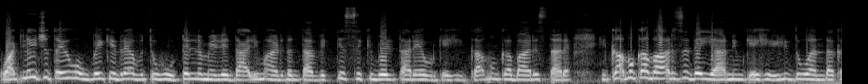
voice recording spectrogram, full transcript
ಕ್ವಾಟ್ಲೆ ಜೊತೆ ಹೋಗ್ಬೇಕಿದ್ರೆ ಅವತ್ತು ಹೋಟೆಲ್ನ ಮೇಲೆ ದಾಳಿ ಮಾಡಿದಂಥ ವ್ಯಕ್ತಿ ಸಿಕ್ಕಿ ಬೀಳ್ತಾರೆ ಅವ್ರಿಗೆ ಹಿಗ್ಗಾಮುಖ ಬಾರಿಸ್ತಾರೆ. ಹಿಗ್ಗಾಮುಖ ಬಾರಿಸದೆ ಯಾರು ನಿಮಗೆ ಹೇಳಿದ್ದು ಅಂದಾಗ,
